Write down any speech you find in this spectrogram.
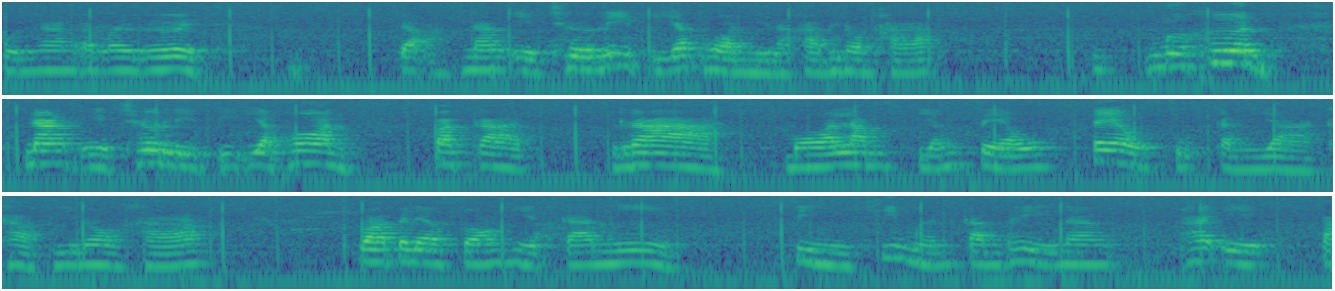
ผลงานอะไรเลยจะนางเอกเชอรี่ปิยพรนี่แหละค่ะพี่น้องคะเมื่อคืนนางเอกเชอรี่ปิยพรประกาศลาหมอลำเสียงแจ๋วแต้วสุกัญญาค่ะพี่น้องคะว่าไปแล้วสองเหตุการณ์นี้ สิ่งที่เหมือนกันพระเอกนางพระเอกไป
